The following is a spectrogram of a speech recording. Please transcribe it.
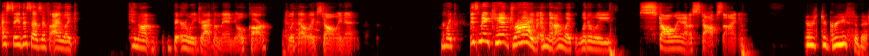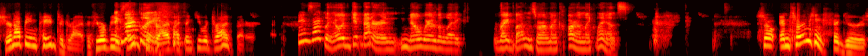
I say this as if I like cannot barely drive a manual car without like stalling it. I'm like, this man can't drive. And then I'm like literally stalling at a stop sign. There's degrees to this. You're not being paid to drive. If you were being exactly. paid to drive, I think you would drive better. Exactly. I would get better and know where the like right buttons were on my car, unlike Lance. So, in terms of figures,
